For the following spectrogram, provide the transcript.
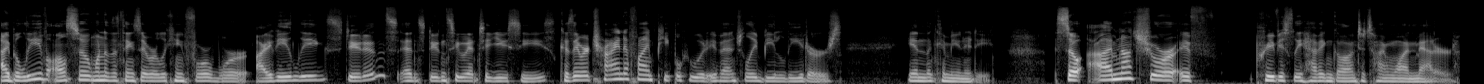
I believe also one of the things they were looking for were Ivy League students and students who went to UCs, because they were trying to find people who would eventually be leaders in the community. So I'm not sure if previously having gone to Taiwan mattered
